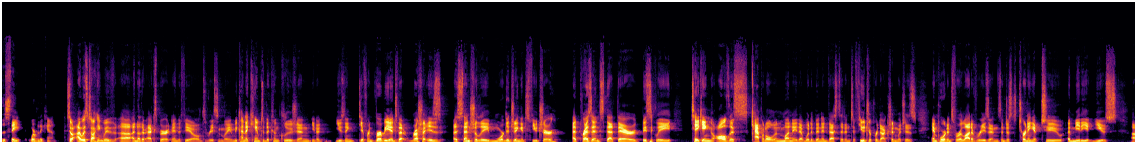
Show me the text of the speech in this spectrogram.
the state wherever they can. So I was talking with uh, another expert in the field recently, and we kind of came to the conclusion, you know, using different verbiage, that Russia is essentially mortgaging its future at present. That they're basically taking all this capital and money that would have been invested into future production, which is important for a lot of reasons, and just turning it to immediate use. Uh,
